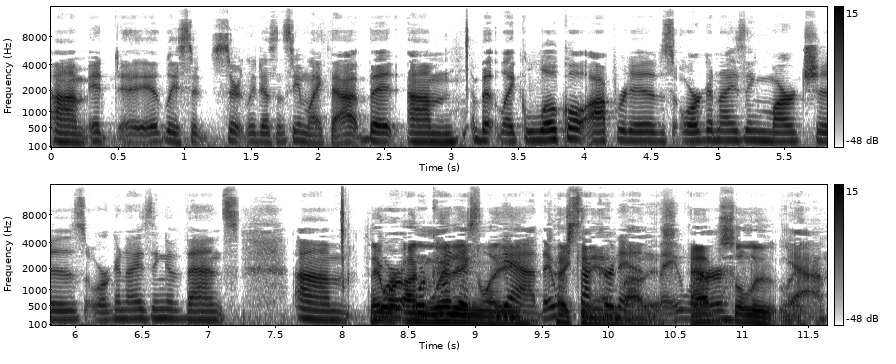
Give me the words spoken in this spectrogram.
Um, it, at least it certainly doesn't seem like that. But um, but like local operatives organizing marches, organizing events. Um, They were, kind of- unwittingly yeah, they were suckered in in. They were absolutely, yeah.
